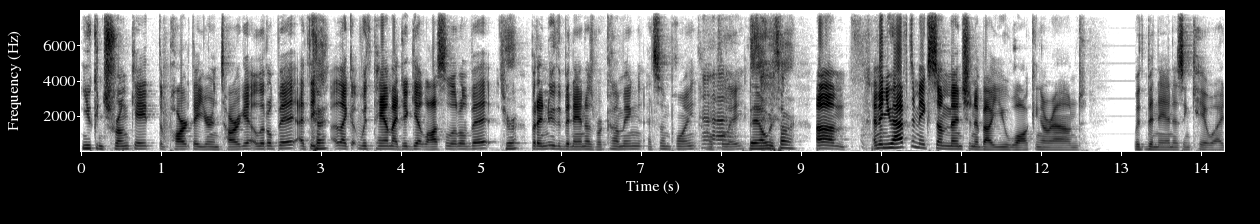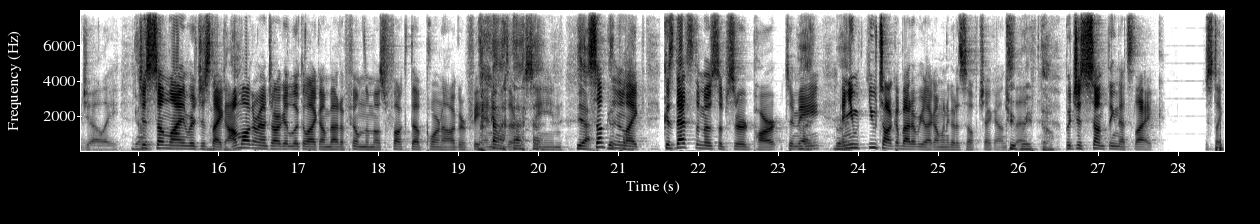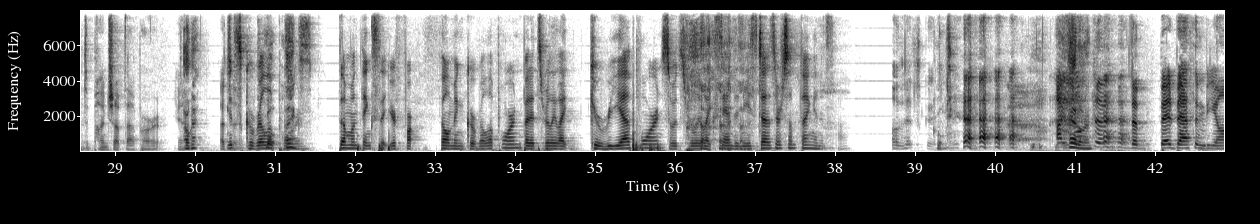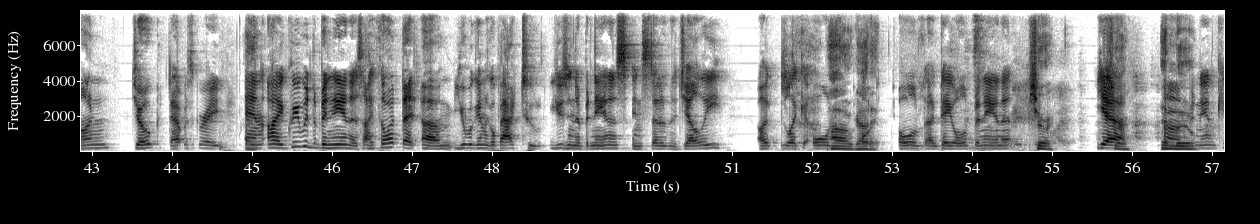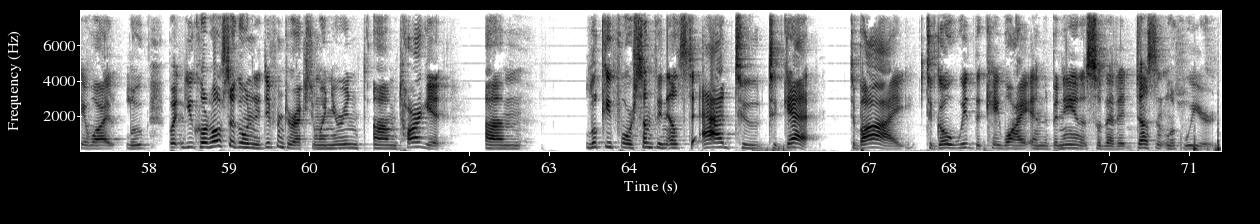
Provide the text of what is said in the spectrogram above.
you can truncate the part that you're in Target a little bit. I think Okay. like with Pam, I did get lost a little bit. Sure. But I knew the bananas were coming at some point, hopefully. They always are. Um, and then you have to make some mention about you walking around with bananas and KY jelly. Got just it. some line where it's just like I'm walking around Target looking like I'm about to film the most fucked up pornography anyone's ever seen. Yeah, something like because that's the most absurd part to me. Right, right. And you you talk about it where you're like I'm gonna go to self checkout Too instead. brief, though. But just something that's like just like to punch up that part. Yeah. Okay. That's It's it. gorilla Cool, porn. thanks. Someone thinks that you're f- filming gorilla porn, but it's really like guerrilla porn. So it's really like Sandinistas or something. And it's Oh, that's good. Cool. I love the, the Bed Bath and Beyond joke. That was great. And I agree with the bananas. I thought that um, you were going to go back to using the bananas instead of the jelly, uh, like an old, Oh, got old, it. old uh, day old banana. Sure. Yeah. In um, lieu. Banana KY lube. But you could also go in a different direction when you're in um, Target um, looking for something else to add to, to get, to buy, to go with the KY and the banana so that it doesn't look weird.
